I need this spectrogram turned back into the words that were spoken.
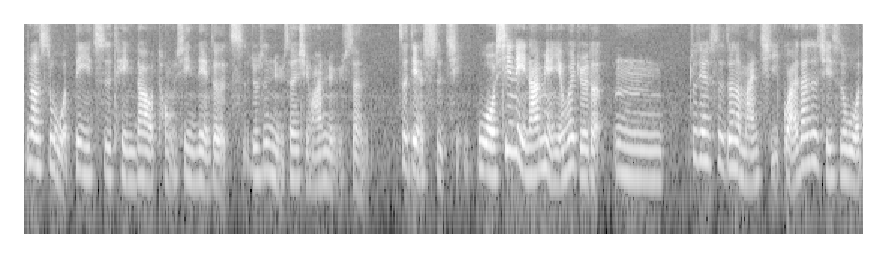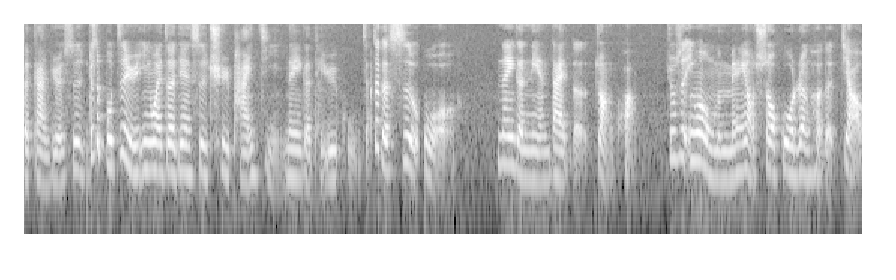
那是我第一次听到同性恋这个词，就是女生喜欢女生这件事情，我心里难免也会觉得，嗯，这件事真的蛮奇怪。但是其实我的感觉是，就是不至于因为这件事去排挤那个体育股长，这个是我那个年代的状况。就是因为我们没有受过任何的教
